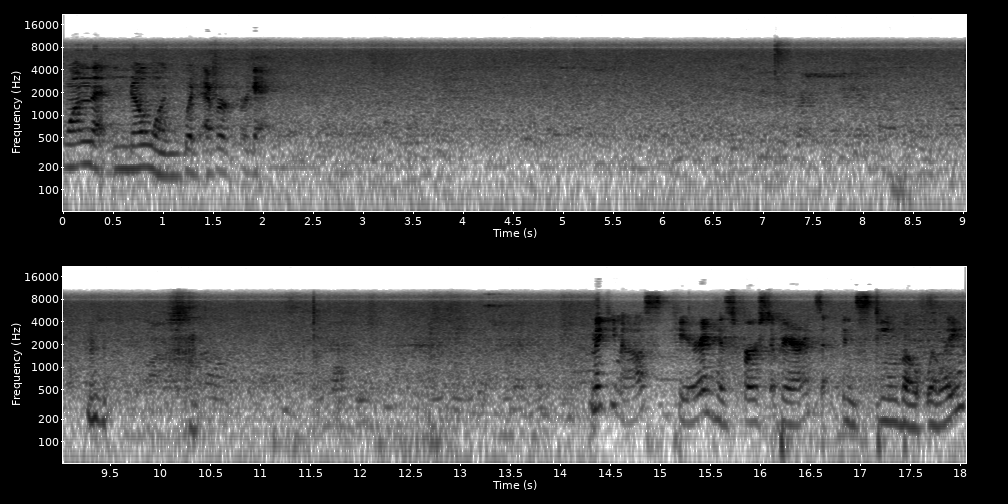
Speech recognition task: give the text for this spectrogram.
one that no one would ever forget. Mickey Mouse, here in his first appearance in Steamboat Willie,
